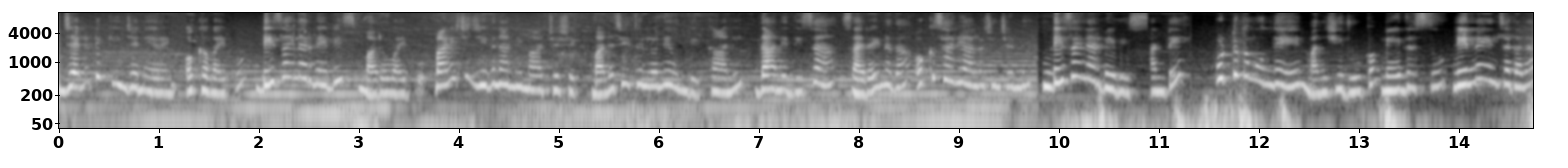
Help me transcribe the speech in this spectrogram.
జెనెటిక్ ఇంజనీరింగ్ ఒకవైపు డిజైనర్ బేబీస్ మరోవైపు. మనిషి జీవనాన్ని మార్చే శక్తి మన చేతుల్లోనే ఉంది. కానీ దాని దిశ సరైనదా? ఒక్కసారి ఆలోచించండి. డిజైనర్ బేబీస్ అంటే పుట్టుక ముందే మనిషి రూపం మేధస్సు నిర్ణయించగల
